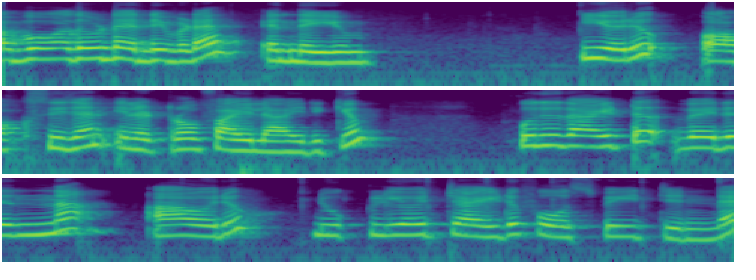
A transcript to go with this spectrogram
അപ്പോൾ അതുകൊണ്ട് തന്നെ ഇവിടെ എന്ത് ചെയ്യും? ഈ ഒരു ഓക്സിജൻ ഇലക്ട്രോഫൈലായിരിക്കും. പുതുതായിട്ട് വരുന്ന ആ ഒരു ന്യൂക്ലിയോറ്റൈഡ് ഫോസ്ഫേറ്റിന്റെ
